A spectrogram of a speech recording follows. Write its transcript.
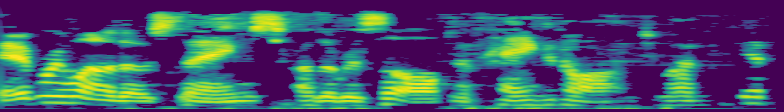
Every one of those things are the result of hanging on to unforgiveness.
